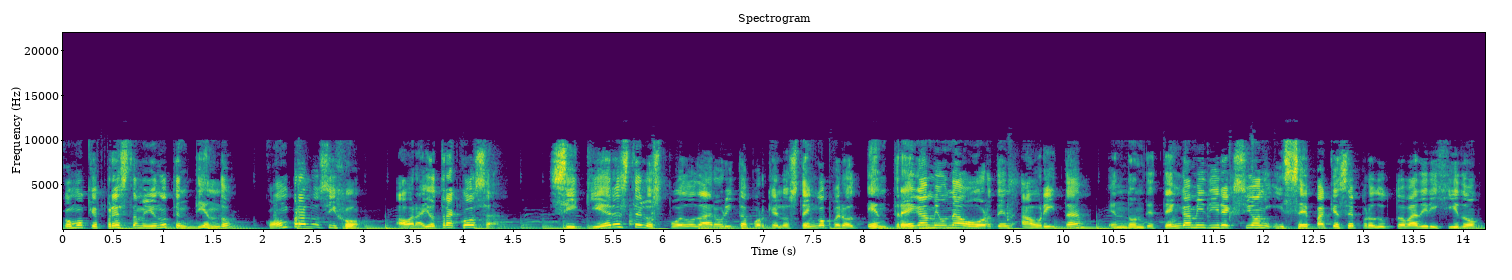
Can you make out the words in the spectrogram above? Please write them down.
¿Cómo que préstame? Yo no te entiendo. Cómpralos, hijo. Ahora hay otra cosa. Si quieres te los puedo dar ahorita porque los tengo, pero entrégame una orden ahorita en donde tenga mi dirección y sepa que ese producto va dirigido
